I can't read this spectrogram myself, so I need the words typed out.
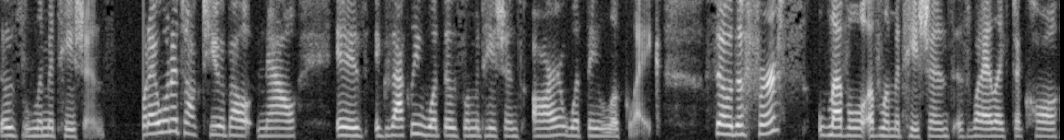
those limitations. What I want to talk to you about now is exactly what those limitations are, what they look like. So, the first level of limitations is what I like to call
